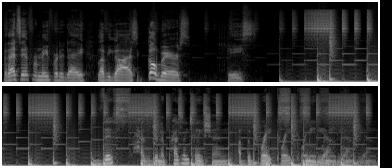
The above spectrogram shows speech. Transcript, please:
But that's it for me for today. Love you guys. Go Bears. Peace. This has been a presentation of the Break Break Media. Media.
